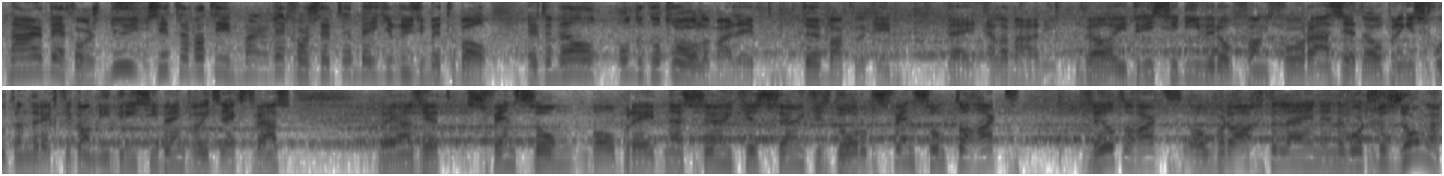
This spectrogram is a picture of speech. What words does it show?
naar Weghorst. Nu zit er wat in. Maar Weghorst heeft een beetje ruzie met de bal. Heeft hem wel onder controle. Maar levert hem te makkelijk in bij El Amadi. Wel Idrissi die weer opvangt voor AZ. Opening is goed aan de rechterkant. Idrissi brengt wel iets extra's bij AZ. Svensson. Bal breed naar Seuntjes. Seuntjes door op Svensson. Te hard. Veel te hard over de achterlijn. En er wordt gezongen.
